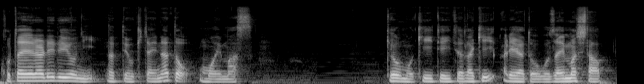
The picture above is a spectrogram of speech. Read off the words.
答えられるようになっておきたいなと思います。今日も聞いていただきありがとうございました。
